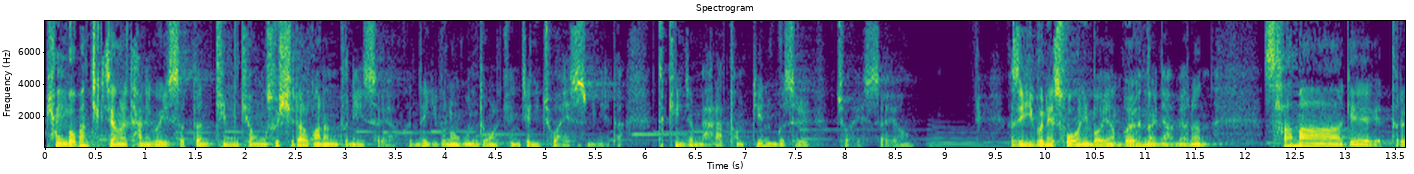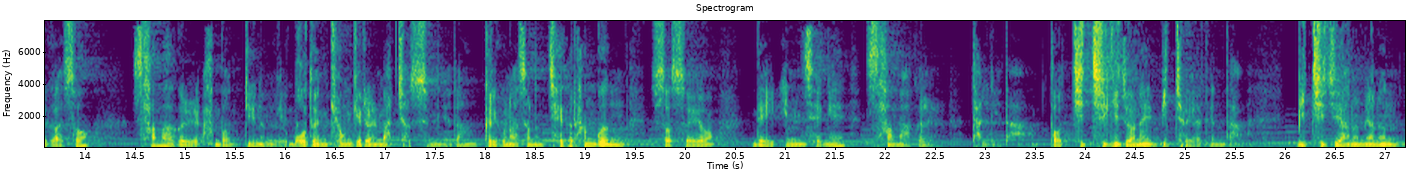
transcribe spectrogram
평범한 직장을 다니고 있었던 김경수 씨라고 하는 분이 있어요. 근데 이분은 운동을 굉장히 좋아했습니다. 특히 이제 마라톤 뛰는 것을 좋아했어요. 그래서 이분의 소원이 뭐였느냐면은 사막에 들어가서 사막을 한번 뛰는 게 모든 경기를 마쳤습니다. 그리고 나서는 책을 한 권 썼어요. 내 인생의 사막을 달리다. 더 지치기 전에 미쳐야 된다. 미치지 않으면은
